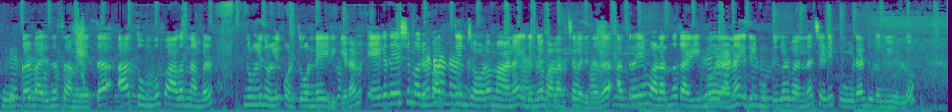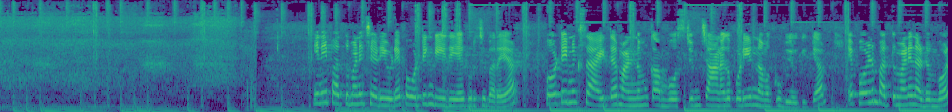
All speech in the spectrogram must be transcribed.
പൂക്കൾ വരുന്ന സമയത്ത് ആ തുമ്പു ഭാഗം നമ്മൾ നുള്ളി നുള്ളി കൊടുത്തുകൊണ്ടേയിരിക്കണം. ഏകദേശം ഒരു പത്ത് ഇഞ്ചോളമാണ് ഇതിന്റെ വളർച്ച വരുന്നത്. അത്രയും വളർന്നു കഴിയുമ്പോഴാണ് ഇതിൽ മുട്ടുകൾ വന്ന് ചെടി പൂവിടാൻ തുടങ്ങിയുള്ളൂ. ഇനി പത്തുമണി ചെടിയുടെ പോട്ടിംഗ് രീതിയെക്കുറിച്ച് പറയാം. പോട്ടി മിക്സ് ആയിട്ട് മണ്ണും കമ്പോസ്റ്റും ചാണകപ്പൊടിയും നമുക്ക് ഉപയോഗിക്കാം. എപ്പോഴും പത്തുമണി നടുമ്പോൾ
